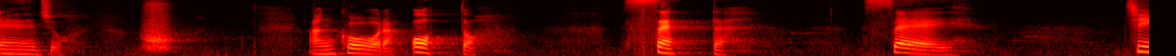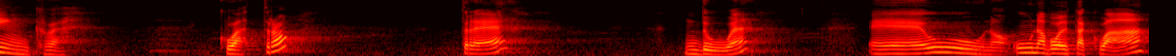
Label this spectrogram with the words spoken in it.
e giù. Ancora, 8, 7, 6, 5, 4, 3, 2, e uno, una volta qua,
